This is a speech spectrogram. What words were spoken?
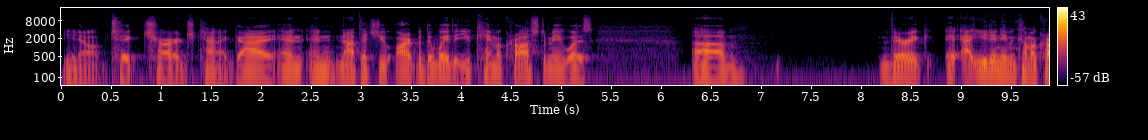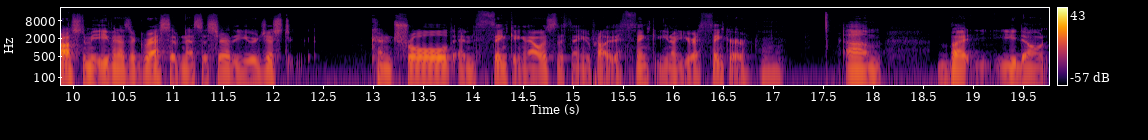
you know take charge kind of guy. And and mm-hmm. not that you aren't, but the way that you came across to me was, um, very. You didn't even come across to me even as aggressive necessarily. You were just controlled and thinking. That was the thing. You're probably the think. You know, you're a thinker, mm. um, but you don't.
